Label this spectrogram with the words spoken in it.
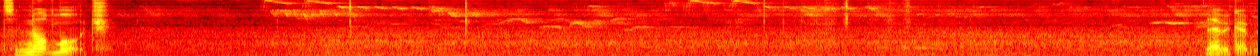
So not much. There we go.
